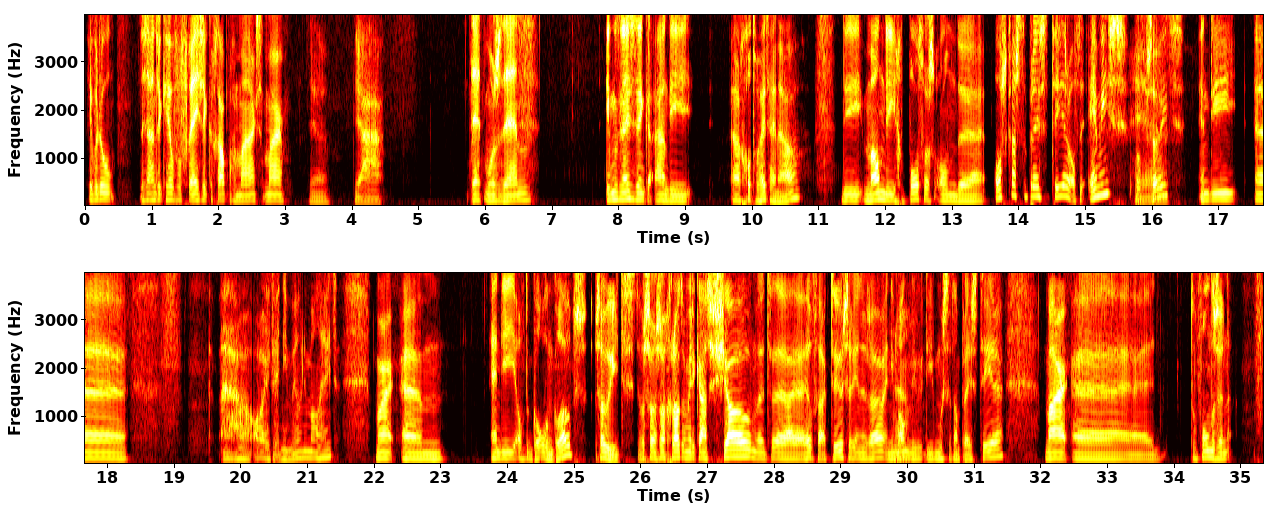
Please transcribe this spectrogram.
Ik bedoel, er zijn natuurlijk heel veel vreselijke grappen gemaakt, maar Ja. ja, that was then. Ik moet ineens denken aan die... eh, God, hoe heet hij nou? Die man die gepolst was om de Oscars te presenteren. Of de Emmys. Of Ja. zoiets. En die... eh, eh, oh, ik weet niet meer hoe die man heet. Maar, ehm, en die op de Golden Globes, zoiets. Dat was zo'n zo'n grote Amerikaanse show met heel veel acteurs erin en zo. En die Ja. man die, die moest het dan presenteren. Maar toen vonden ze een,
